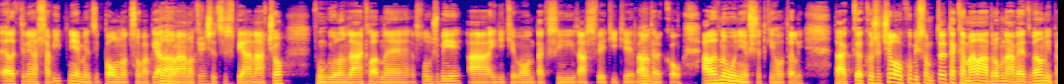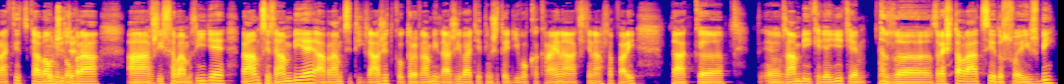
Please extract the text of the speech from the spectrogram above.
elektrina sa vypne medzi polnocou a 5 ah, ráno, okay. keď všetci spia, na čo? Fungujú len základné služby a idete von, tak si zasvietite baterkou. Ale znovu nie všetky hotely. Tak akože čelovku by som, to je taká malá drobná vec, veľmi praktická, veľmi Určite. dobrá a vždy sa vám zíde. V rámci Zambie a v rámci tých zážitkov, ktoré v Zambii zažívate, tým, že to je divoká krajina, ak ste na safari, tak e, v Zambii, keď idete z, z reštaurácie do svojej izby,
